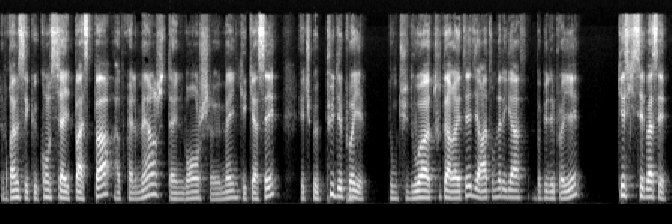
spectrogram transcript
Le problème, c'est que quand le CI passe pas après le merge, tu as une branche euh, main qui est cassée et tu peux plus déployer. Donc tu dois tout arrêter, dire attendez les gars, on peut plus déployer. Qu'est-ce qui s'est passé?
